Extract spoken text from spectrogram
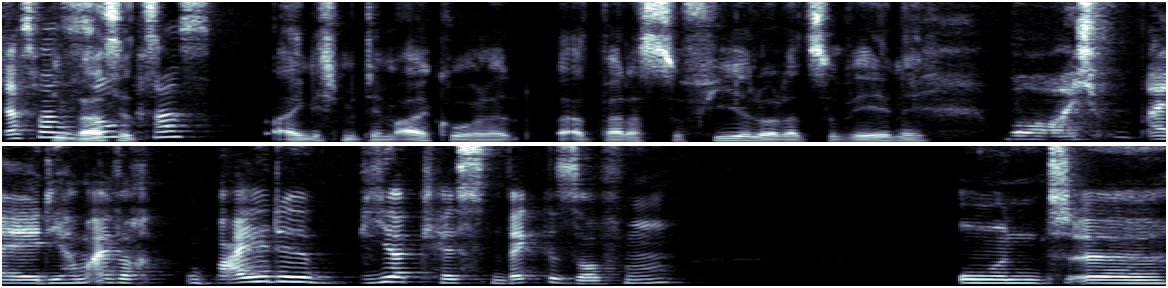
Das war so krass. Eigentlich mit dem Alkohol, war das zu viel oder zu wenig? Boah, ich, ey, die haben einfach beide Bierkästen weggesoffen. Und äh,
